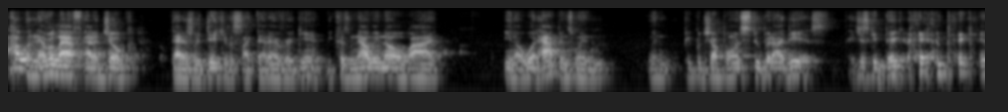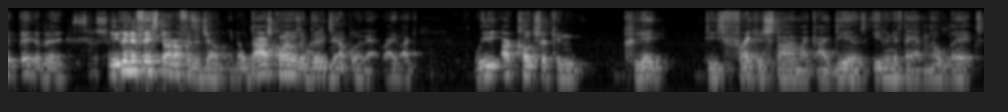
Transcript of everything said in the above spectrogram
I would never laugh at a joke that is ridiculous like that ever again because now we know why, you know, what happens when when people jump on stupid ideas. They just get bigger and bigger and bigger. They, even if they start off as a joke, you know, Dogecoin was a good example of that, right? Like we, our culture can create these Frankenstein like ideas, even if they have no legs,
